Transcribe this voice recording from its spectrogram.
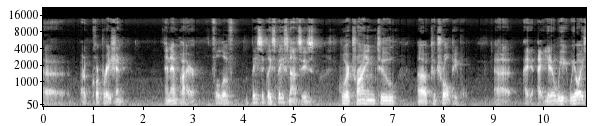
uh, a corporation, an empire full of basically space Nazis who are trying to uh, control people. Uh, I, I, you know, we, we always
